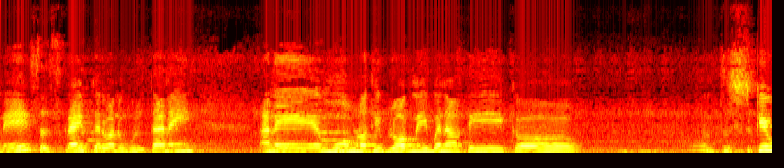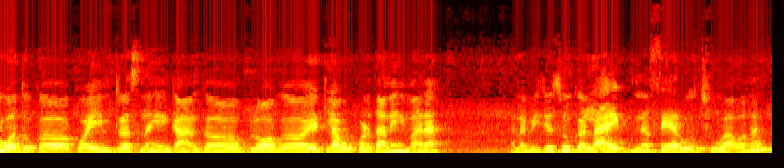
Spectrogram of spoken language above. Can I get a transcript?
અને સબસ્ક્રાઈબ કરવાનું ભૂલતા નહીં. અને હું હમણાંથી બ્લોગ નહીં બનાવતી કેવું હતું કે કોઈ ઇન્ટરેસ્ટ નહીં કારણ કે બ્લોગ એટલા ઉપડતા નહીં મારા. અને બીજું શું કે લાઈક ને શેર ઓછું આવે, હે?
